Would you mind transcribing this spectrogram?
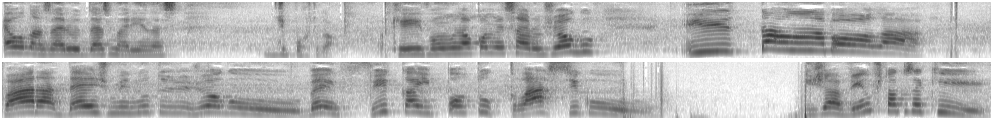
é o Nazário das Marinas de Portugal. Ok? Vamos lá começar o jogo. E tá na bola! Para 10 minutos de jogo. Benfica e Porto Clássico. E já vem os toques aqui.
